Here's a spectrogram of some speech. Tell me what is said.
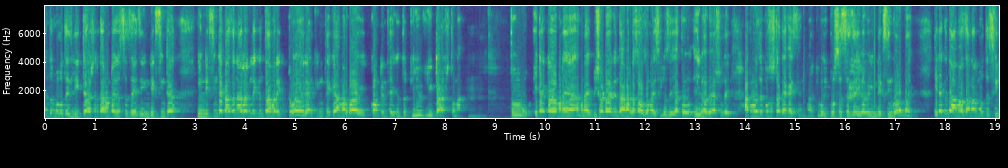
কিন্তু মূলত এই লিডটা আসার কারণটাই হচ্ছে যে যে ইন্ডেক্সিংটা ইন্ডেক্সিংটা কাজে না লাগলে কিন্তু আমার একটু র্যাঙ্কিং থেকে আমার বা এই কন্টেন্ট থেকে কিন্তু লিডটা আসতো না। হুম। তো এটা একটা মানে মানে বিষয়টা কিন্তু আমার কাছে অজানাই ছিল যে এত এইভাবে আসলে আপনারা যে প্রসেসটা দেখাইছেন আর কি ওই প্রসেসে যে এইভাবে ইন্ডেক্সিং করা যায় এটা কিন্তু আমার জানার মধ্যে ছিল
